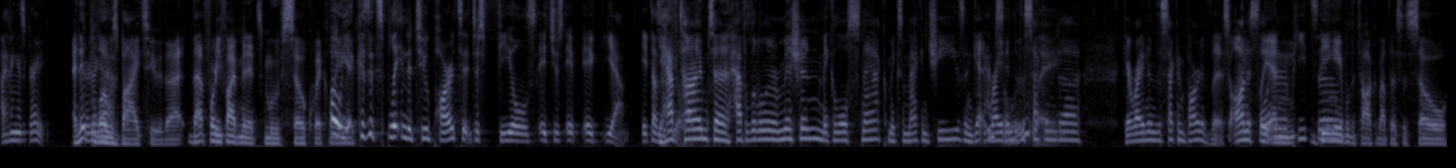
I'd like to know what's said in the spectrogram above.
I think it's great. And it it blows out. by too. That that 45 minutes moves so quickly. Oh yeah, because it's split into two parts. It just feels. It just it it yeah. It doesn't. You have time to have a little intermission, make a little snack, make some mac and cheese, and get right into the second. Uh, get right into the second part of this. Honestly, Order and pizza. being able to talk about this is so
